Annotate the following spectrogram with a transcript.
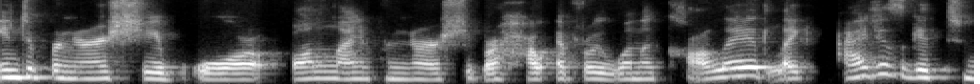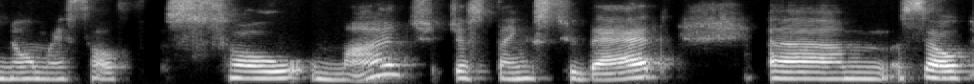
entrepreneurship or online entrepreneurship or however you want to call it like i just get to know myself so much just thanks to that um, so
